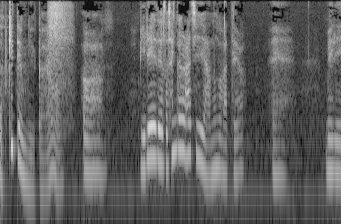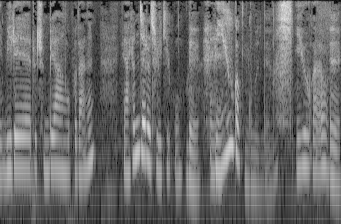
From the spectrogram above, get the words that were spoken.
없기 때문일까요? 어, 미래에 대해서 생각을 하지 않은 것 같아요. 예. 미래, 미래를 준비하는 것보다는 그냥 현재를 즐기고 네. 예. 그 이유가 궁금한데요. 이유가요. 네.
